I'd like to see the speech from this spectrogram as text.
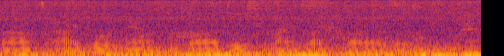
but I go on. God is my God forever.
